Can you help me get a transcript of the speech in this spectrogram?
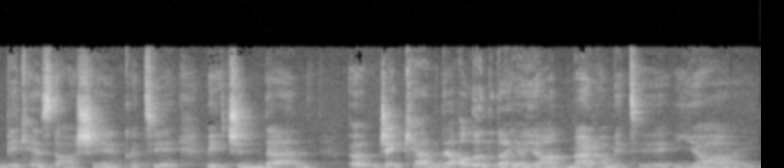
bir kez daha şefkati ve içinden önce kendi alanına yayan merhameti yay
